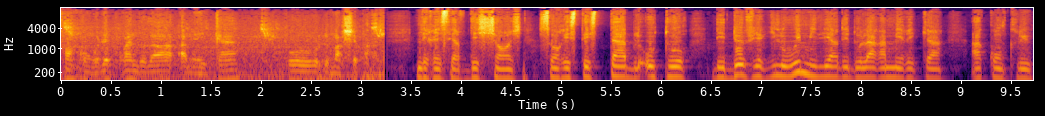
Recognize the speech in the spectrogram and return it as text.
francs congolais pour un dollar américain pour le marché parallèle. Les réserves d'échange sont restées stables autour des 2,8 milliards de dollars américains, a conclu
